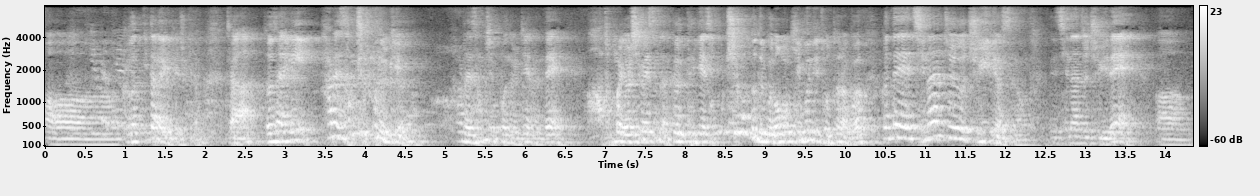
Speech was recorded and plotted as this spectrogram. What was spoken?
어 그건 이따가 얘기해 줄게요. 자 전사님이 하루에 30분을 뛰어요. 하루에 30분을 뛰는데 아 정말 열심히 했습니다. 그 되게 성취감도 들고 너무 기분이 좋더라고요. 근데 지난주 주일이었어요. 지난주 주일에 어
